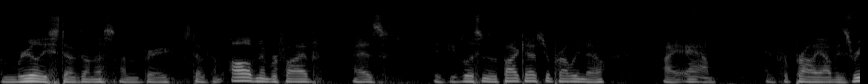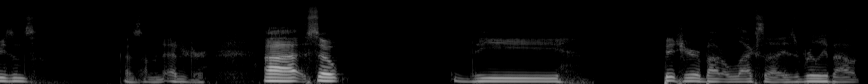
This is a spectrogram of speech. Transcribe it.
I'm really stoked on this. I'm very stoked on all of number five, as if you've listened to the podcast, you'll probably know I am, and for probably obvious reasons, because I'm an editor. Uh, so the bit here about Alexa is really about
